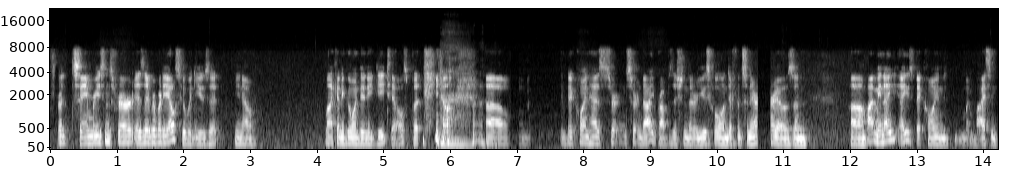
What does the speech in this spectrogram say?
For same reasons for as everybody else who would use it. You know, I'm not going to go into any details, but you know, um, Bitcoin has certain certain value propositions that are useful in different scenarios and um, I mean, I, I, use Bitcoin to buy some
